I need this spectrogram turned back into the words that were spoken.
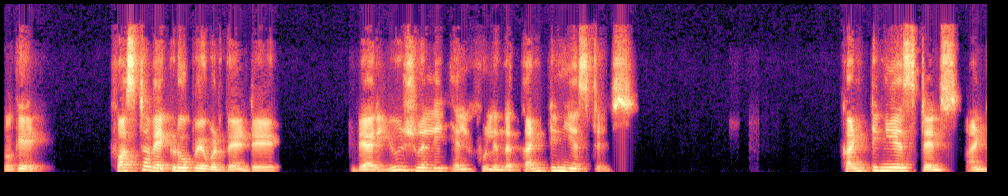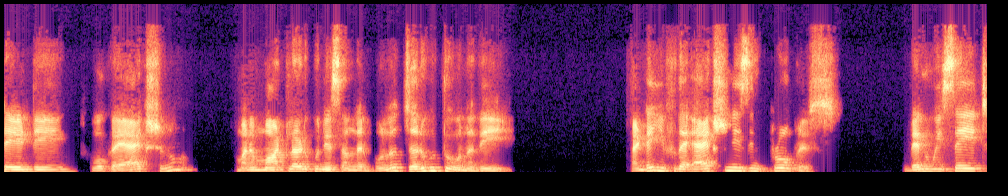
Okay? First అవి ఎక్కడ ఉపయోగపడతాయి అంటే they are usually helpful in the continuous tense. Continuous tense అంటే ఏంటి? ఒక యాక్షన్ మనం మాట్లాడుకునే సందర్భంలో జరుగుతూ ఉన్నది. అంటే if the action is in progress then we say it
